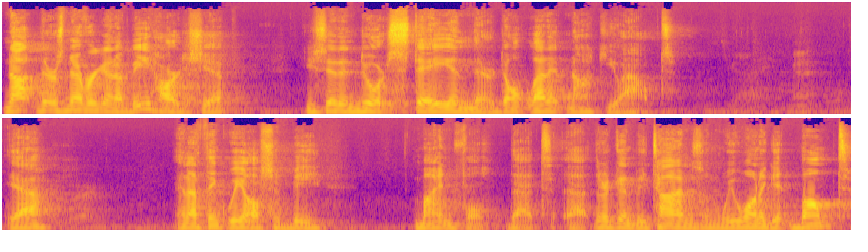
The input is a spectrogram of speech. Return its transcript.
Not there's never going to be hardship. He said, endure. Stay in there. Don't let it knock you out. Yeah? And I think we all should be mindful that uh, there are going to be times when we want to get bumped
